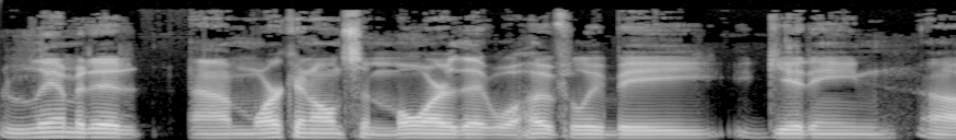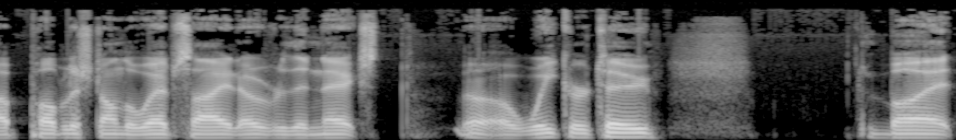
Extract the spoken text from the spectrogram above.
limited. I'm working on some more that will hopefully be getting uh, published on the website over the next uh, week or two. But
